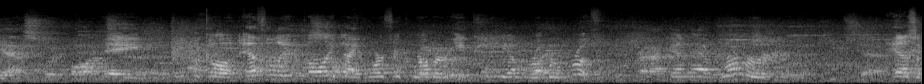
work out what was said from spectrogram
a, what we call an ethylene polydimorphic rubber, EPDM rubber roof. And that rubber has a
